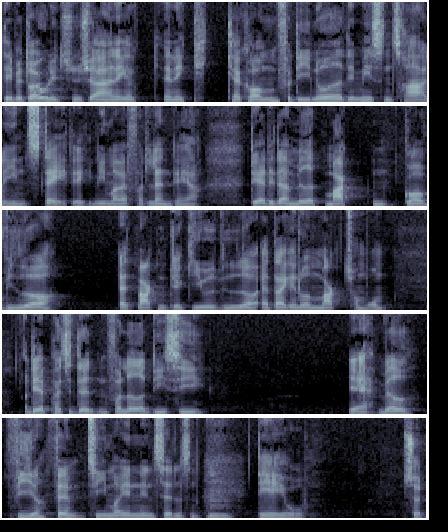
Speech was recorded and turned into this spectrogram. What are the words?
det er bedrøveligt, synes jeg, at han ikke, han ikke kan komme, fordi noget af det mest centrale i en stat, ikke, lige meget hvad for et land det er, det er det der med, at magten går videre, at magten bliver givet videre, at der ikke er noget magttomrum. Og det, at præsidenten forlader DC, ja, hvad, 4-5 timer inden indsættelsen, mm. det er jo synd.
